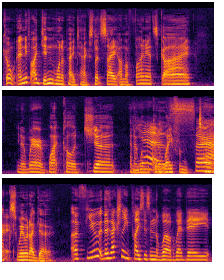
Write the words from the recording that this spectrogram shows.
Cool. And if I didn't want to pay tax, let's say I'm a finance guy, you know, wear a white collared shirt, and I want to get away from so- tax, where would I go? a few there's actually places in the world where they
